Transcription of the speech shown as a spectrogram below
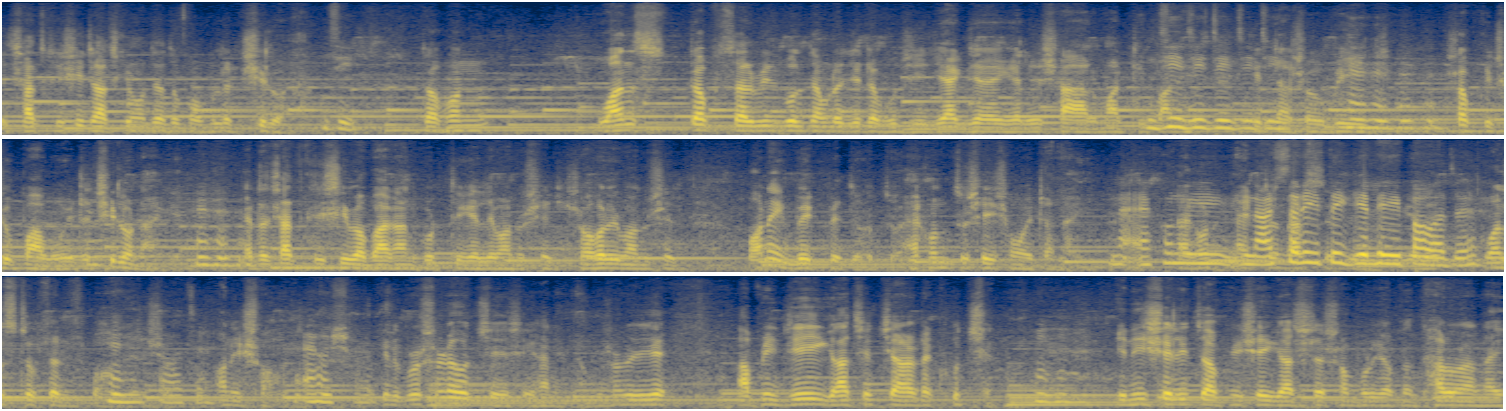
এই ছাদ কৃষিটা আজকের মধ্যে এত পপুলার ছিল না। তখন ওয়ান স্টপ সার্ভিস বলতে আমরা যেটা বুঝি যে এক জায়গায় গেলে সার মাটি কীটনাশক বীজ হ্যাঁ হ্যাঁ হ্যাঁ। সবকিছু পাবো। এটা ছিল না আগে। একটা ছাদ কৃষি বা বাগান করতে গেলে মানুষের শহরের মানুষের অনেক বেগ পেতে হতো। এখন তো সেই সময়টা নাই। এখন নার্সারিতে গেলেই পাওয়া যায়। ওয়ান স্টপ সার্ভিস পাওয়া যায়। অনেক সহজ। কিন্তু প্রশ্নটা হচ্ছে সেখানে প্রশ্নটা যে আপনি যেই গাছের চারাটা খুঁজছেন ইনিশিয়ালি তো আপনি সেই গাছটার সম্পর্কে আপনার ধারণা নাই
